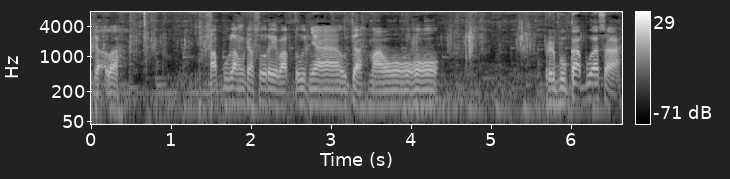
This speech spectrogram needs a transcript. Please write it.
enggak lah kita pulang udah sore waktunya udah mau berbuka puasa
